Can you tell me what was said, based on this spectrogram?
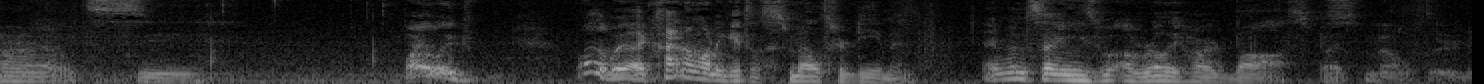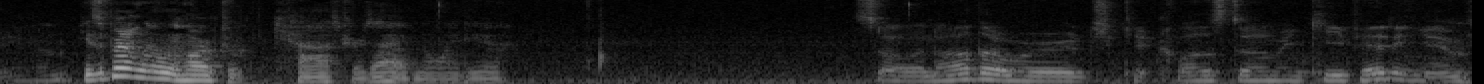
Alright, let's see. By the way, by the way, I kind of want to get to Smelter Demon. Everyone's saying he's a really hard boss, but Smelter demon. he's apparently only hard for casters. I have no idea. So, in other words, get close to him and keep hitting him.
